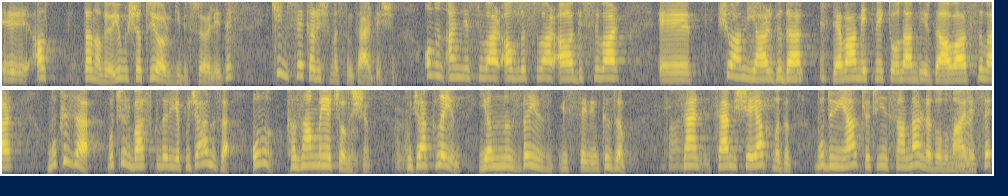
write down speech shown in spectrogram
e, alttan alıyor, yumuşatıyor gibi söyledi. Kimse karışmasın kardeşim. Onun annesi var, ablası var, abisi var. E, şu an yargıda devam etmekte olan bir davası var. Bu kıza bu tür baskıları yapacağınıza onu kazanmaya çalışın. Kucaklayın. Yanınızdayız biz senin kızım. Sen sen bir şey yapmadın. Bu dünya kötü insanlarla dolu maalesef.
